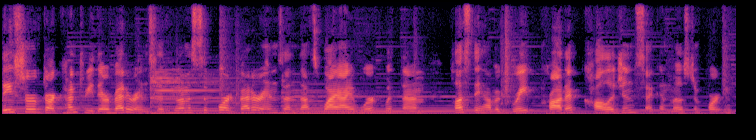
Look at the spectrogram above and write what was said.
They served our country. They're veterans. So if you want to support veterans, and that's why I work with them. Plus, they have a great product, collagen, second most important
